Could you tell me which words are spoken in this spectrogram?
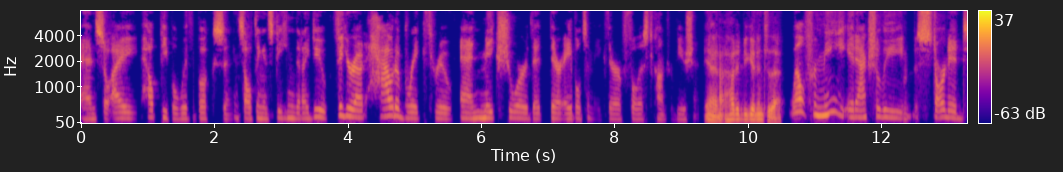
And so I help people with books and consulting and speaking that I do figure out how to break through and make sure that they're able to make their fullest contribution. Yeah. How did you get into that? Well, for me, it actually started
